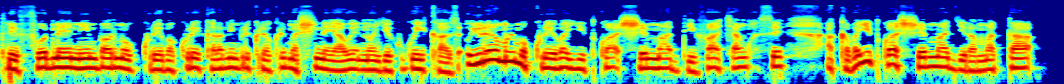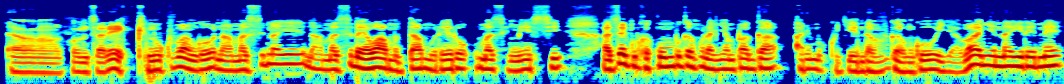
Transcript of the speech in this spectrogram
telefone nimba urimo kureba kuri ekara nimba uri kureba kuri mashine yawe nongeye kuguha ikaze. Uyu rero murimo kureba yitwa Shema Diva cyangwa se akaba yitwa Shema Giramata uh, Gonzalek ni ukuvuga ngo ni amazina ye ni amazina ya wa mudamu rero umaze iminsi azenguruka ku mbuga nkoranyambaga arimo kugenda avuga ngo yabanye na Irene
